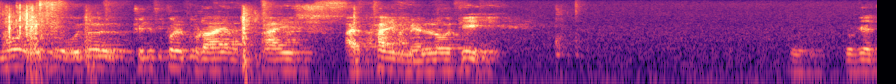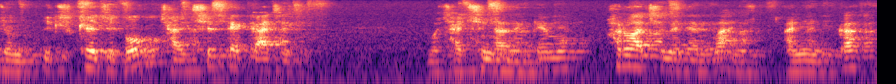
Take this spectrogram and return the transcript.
뭐 여기 오늘 뷰티풀 브라이언 아이스 알파인 멜로디 음, 이게 좀 익숙해지고 잘 칠 때까지 뭐 잘 친다는 게 뭐 하루 아침에 되는 거 아니, 아니니까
